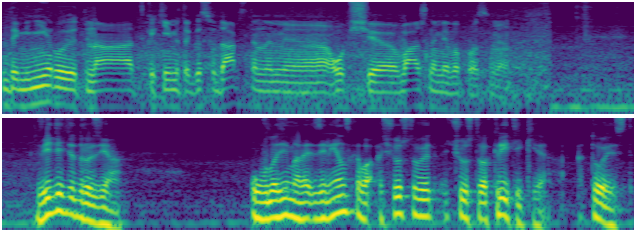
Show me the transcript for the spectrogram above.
доминирует над какими-то государственными, общеважными вопросами. Видите, друзья, у Владимира Зеленского чувствует чувство критики. То есть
